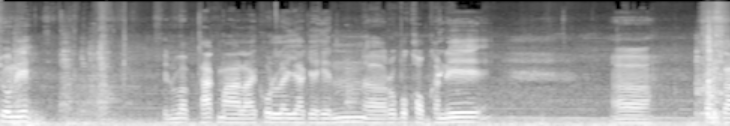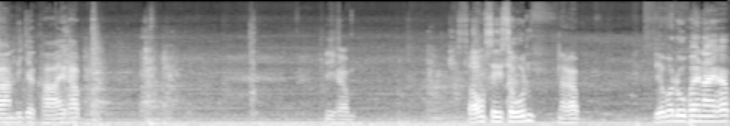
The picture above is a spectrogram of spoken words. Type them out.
ช่วงนี้ เห็นว่าทักมาหลายคนเลยอยากจะเห็นโรบคอปคันนี้เอ่อต้องการที่จะขายครับ นี่ครับ 240 นะครับ เดี๋ยวมาดูภายในครับ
